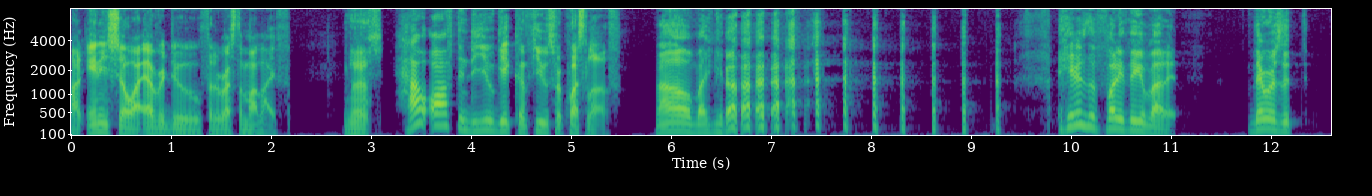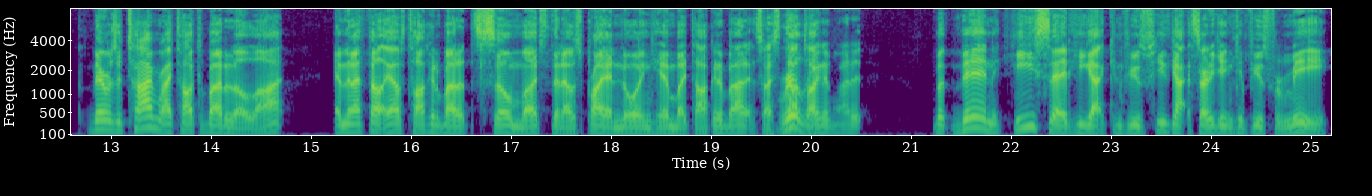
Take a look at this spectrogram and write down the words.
on any show I ever do for the rest of my life. Yes. How often do you get confused for Questlove? Oh my god. Here's the funny thing about it. There was a there was a time where I talked about it a lot, and then I felt like I was talking about it so much that I was probably annoying him by talking about it. So I stopped Really? talking about it. But then he said he got confused. He got started getting confused for me.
